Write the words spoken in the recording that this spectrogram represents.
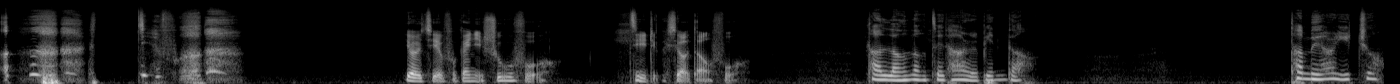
姐夫，要姐夫给你舒服，记这个小荡妇。他冷冷在他耳边道：“他眉儿一皱，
